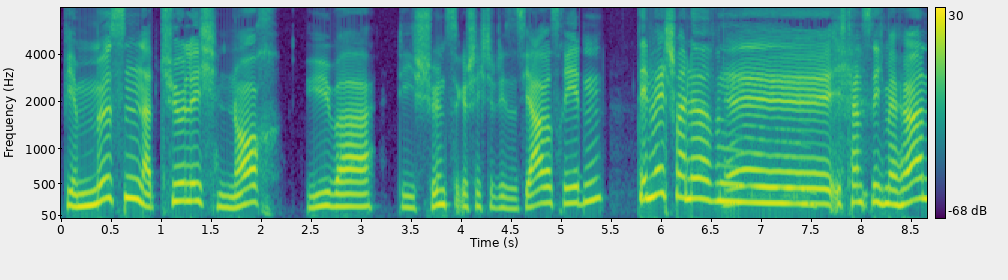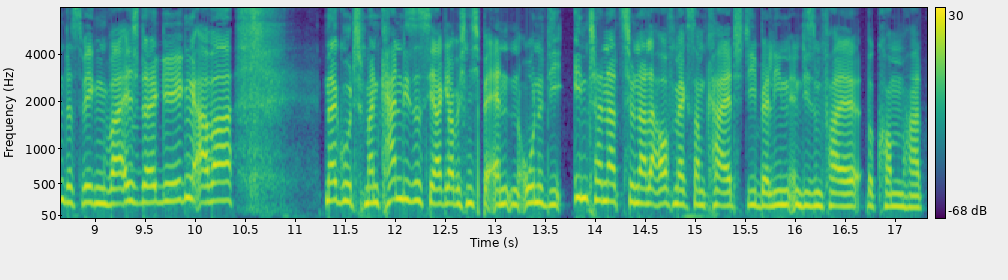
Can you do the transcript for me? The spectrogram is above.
Wir müssen natürlich noch über die schönste Geschichte dieses Jahres reden. Den Wildschweinlöwen. Hey, ich kann es nicht mehr hören, deswegen war ich dagegen. Aber na gut, man kann dieses Jahr, glaube ich, nicht beenden, ohne die internationale Aufmerksamkeit, die Berlin in diesem Fall bekommen hat,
